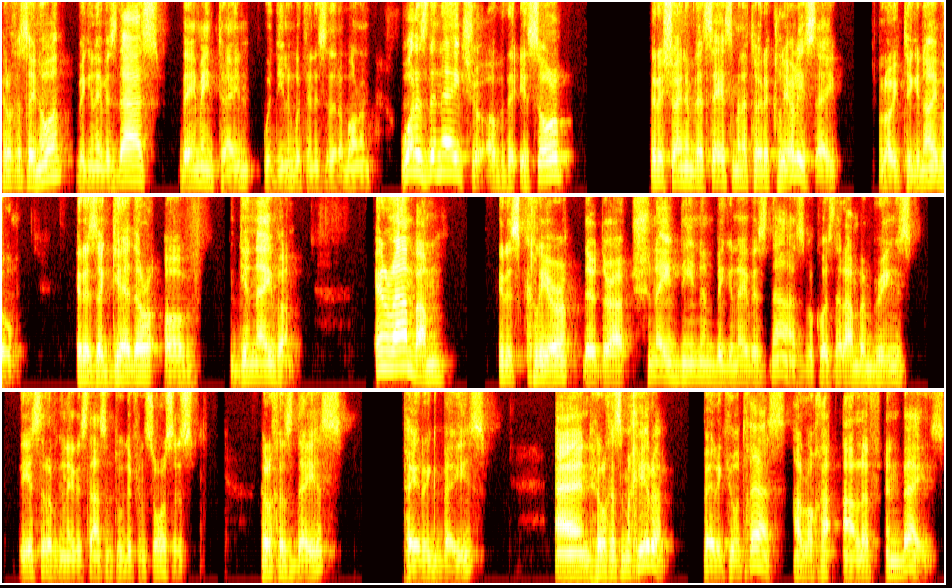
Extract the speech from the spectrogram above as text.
Hilchas Einua, Gnevis Das, they maintain we're dealing with an Isser Rabbanon. What is the nature of the Isur? The Rishonim that say it's Torah clearly say, Loi Tignaivu. It is a gather of Geneva. In Rambam, it is clear that there are Shnei Dinim B'Genevis Das because the Rambam brings the Isser of Genevis Das in two different sources. Hilchas Deis, Perig Beis, and Hilchas Mechira, Perig Yudches, Halacha Aleph and Beis.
